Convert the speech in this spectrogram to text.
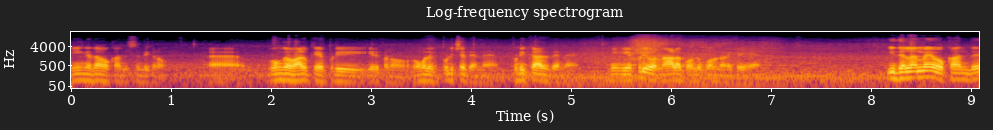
நீங்கள் தான் உட்காந்து சிந்திக்கணும். உங்கள் வாழ்க்கை எப்படி இருக்கணும்? உங்களுக்கு பிடிச்சது என்ன? பிடிக்காதது என்ன? நீங்கள் எப்படி ஒரு நாளை கொண்டு போகணும்னு நினைக்கிறீங்க? இதெல்லாமே உட்காந்து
